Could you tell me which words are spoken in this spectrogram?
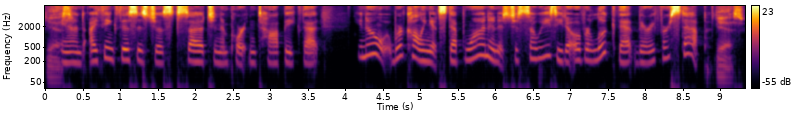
Yes, And I think this is just such an important topic that you know, we're calling it step 1 and it's just so easy to overlook that very first step. yes.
